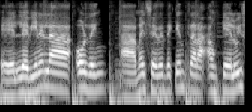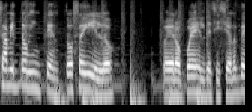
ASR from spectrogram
Eh, le viene la orden a Mercedes de que entrara, aunque Luis Hamilton intentó seguirlo, pero pues decisiones de,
